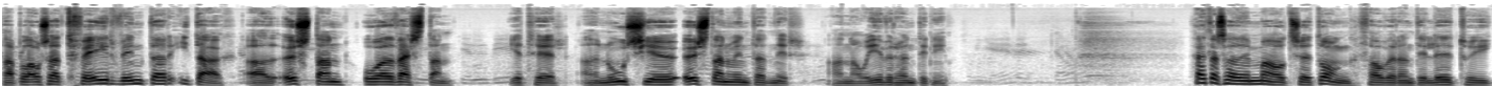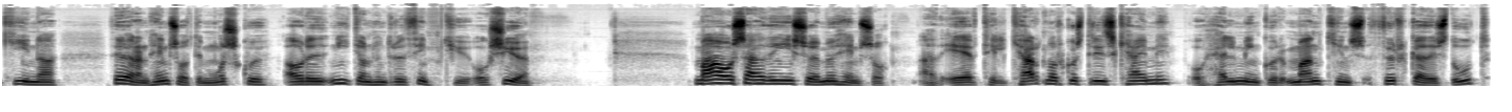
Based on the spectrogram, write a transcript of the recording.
Það blása tveir vindar í dag, að austan og að vestan. Ég tel að nú séu austanvindarnir að ná yfirhöndinni. Þetta saði Mao Zedong, þáverandi leðtögi Kína, þegar hann heimsótti Moskvu árið 1957. Mao sagði í sömu heimsók að ef til kjarnorkustríðs kæmi og helmingur mannkins þurkaðist út,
